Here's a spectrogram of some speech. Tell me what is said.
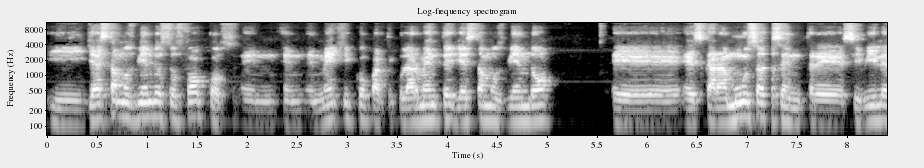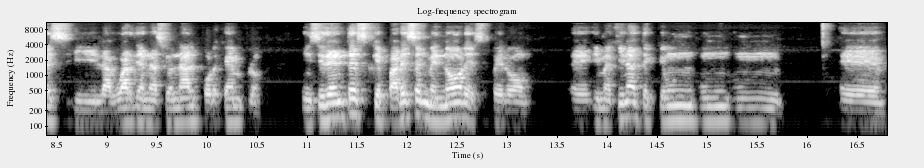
y ya estamos viendo estos focos en, en, México particularmente, ya estamos viendo eh, escaramuzas entre civiles y la Guardia Nacional, por ejemplo. Incidentes que parecen menores, pero eh, imagínate que un, un, eh,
